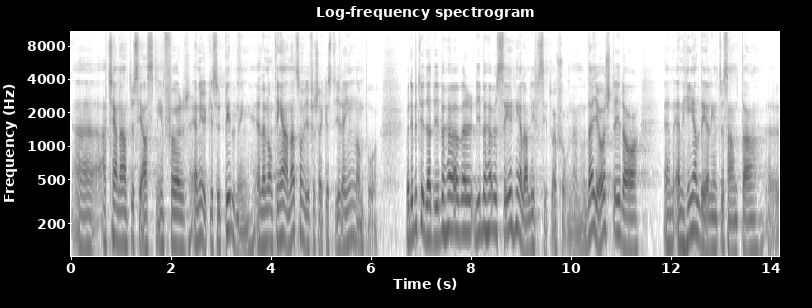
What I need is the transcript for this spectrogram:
eh, att känna entusiasm inför en yrkesutbildning eller någonting annat som vi försöker styra in dem på. Och det betyder att vi behöver, vi behöver se hela livssituationen. Och där görs det idag en, en hel del intressanta eh,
